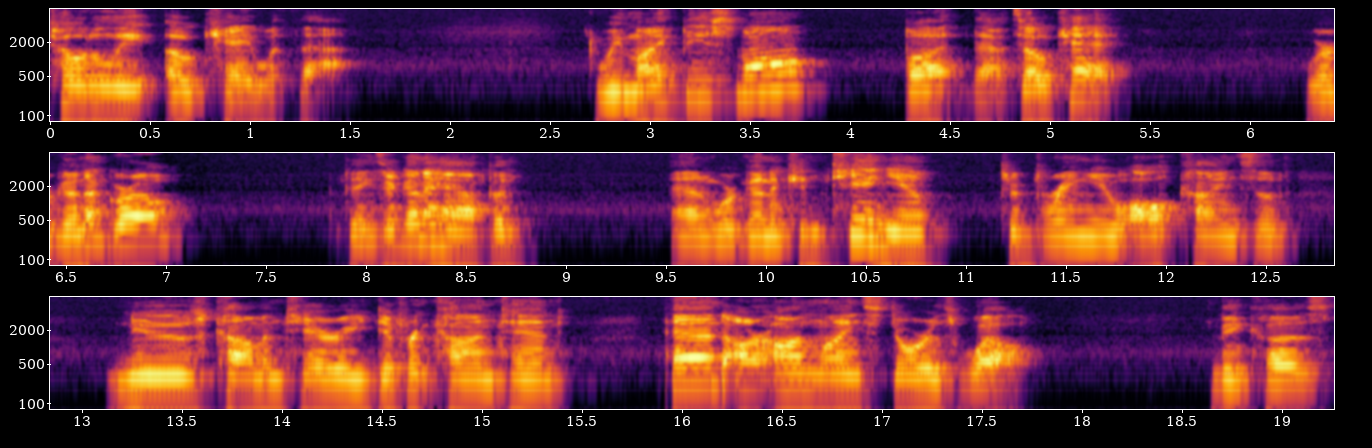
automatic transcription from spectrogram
totally okay with that. We might be small, but that's okay. We're going to grow. Things are going to happen. And we're going to continue to bring you all kinds of news, commentary, different content, and our online store as well. Because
